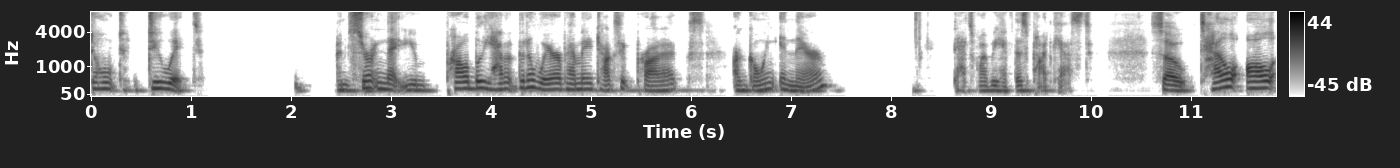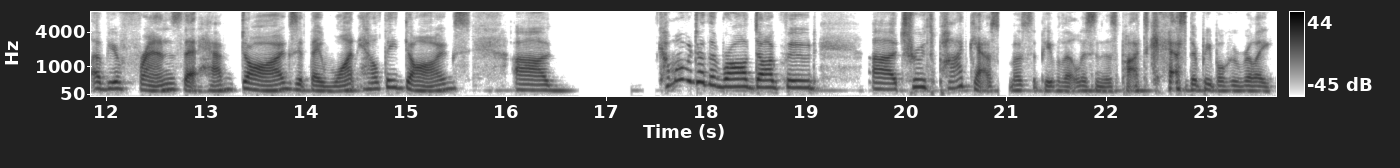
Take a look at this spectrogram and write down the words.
Don't do it. I'm certain that you probably haven't been aware of how many toxic products are going in there. That's why we have this podcast. So tell all of your friends that have dogs if they want healthy dogs. Uh, come over to the Raw Dog Food uh, Truth podcast. Most of the people that listen to this podcast, they're people who really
